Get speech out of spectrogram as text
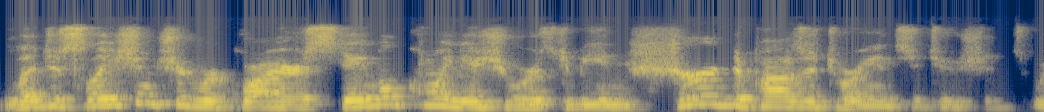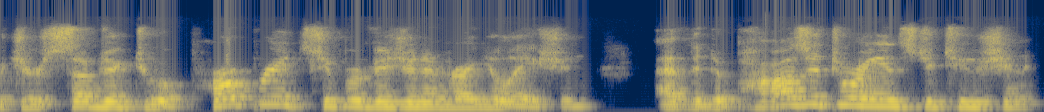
legislation should require stablecoin issuers to be insured depository institutions, which are subject to appropriate supervision and regulation at the depository institution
